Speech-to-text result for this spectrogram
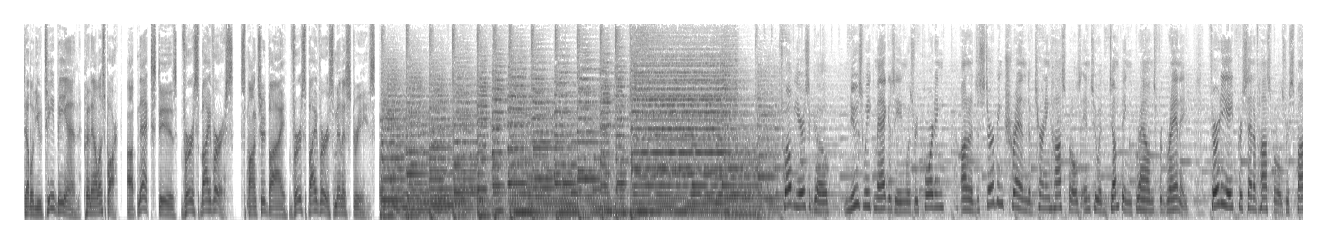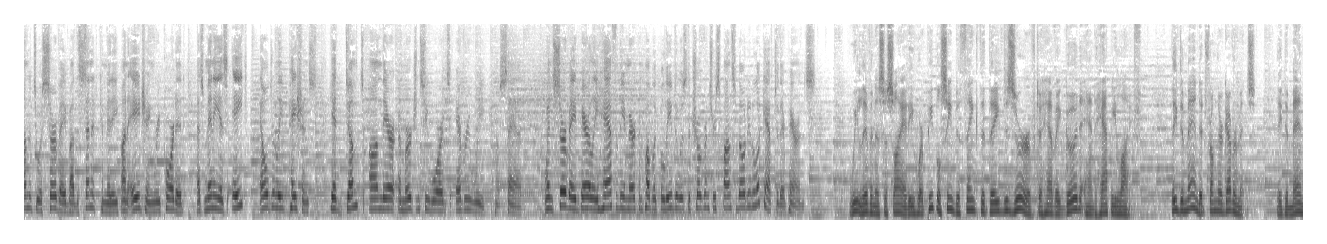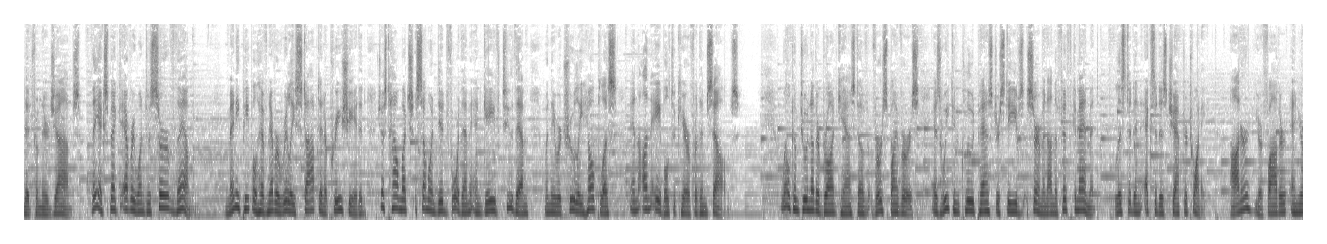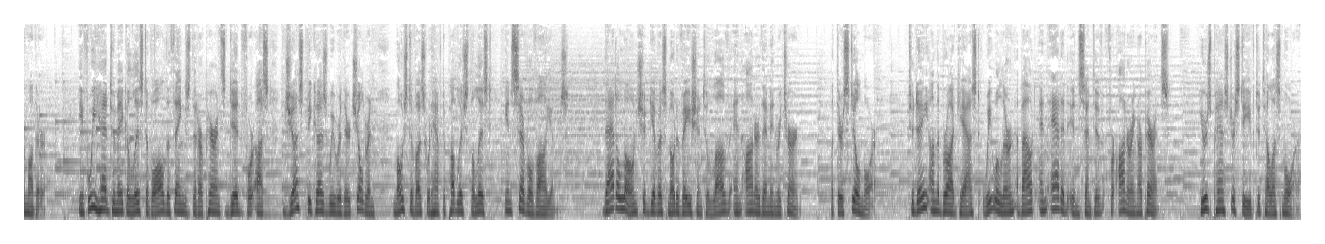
WTBN, Pinellas Park. Up next is Verse by Verse, sponsored by Verse by Verse Ministries. 12 years ago, Newsweek magazine was reporting on a disturbing trend of turning hospitals into a dumping grounds for granny. 38% of hospitals responded to a survey by the Senate Committee on Aging reported as many as eight elderly patients get dumped on their emergency wards every week. How sad. When surveyed, barely half of the American public believed it was the children's responsibility to look after their parents. We live in a society where people seem to think that they deserve to have a good and happy life. They demand it from their governments. They demand it from their jobs. They expect everyone to serve them. Many people have never really stopped and appreciated just how much someone did for them and gave to them when they were truly helpless and unable to care for themselves. Welcome to another broadcast of Verse by Verse as we conclude Pastor Steve's sermon on the fifth commandment listed in Exodus chapter 20 Honor your father and your mother. If we had to make a list of all the things that our parents did for us just because we were their children, most of us would have to publish the list in several volumes. That alone should give us motivation to love and honor them in return. But there's still more. Today on the broadcast, we will learn about an added incentive for honoring our parents. Here's Pastor Steve to tell us more.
